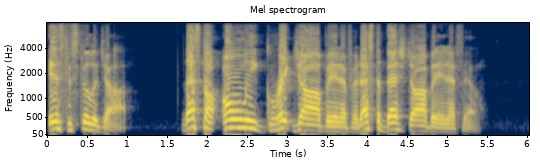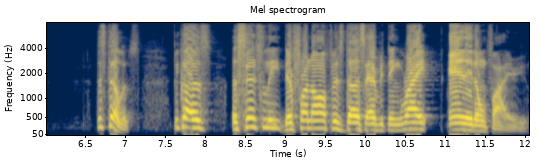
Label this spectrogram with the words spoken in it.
is the Steeler job. That's the only great job in NFL. That's the best job in NFL. The Steelers. Because essentially their front office does everything right and they don't fire you.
